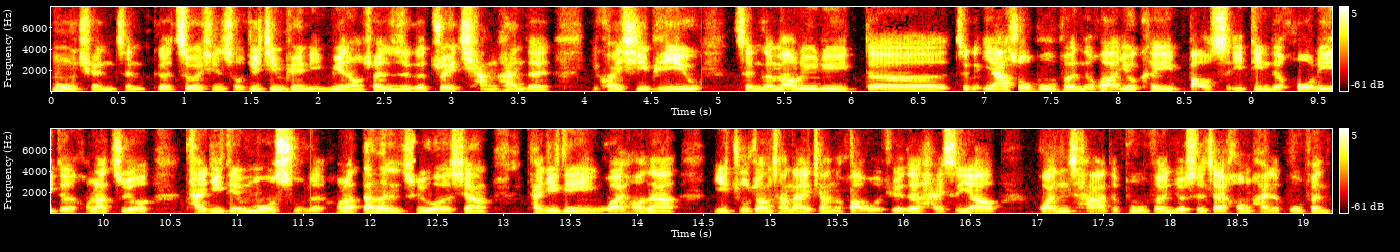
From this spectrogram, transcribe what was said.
目前整个智慧型手机镜片里面哦，算是这个最强悍的一块 CPU。整个毛利率的这个压缩部分的又可以保持一定的获利的，那只有台积电莫属了。那当然，除了像台积电以外，哈，那以组装厂来讲的话，我觉得还是要。观察的部分就是在红海的部分。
